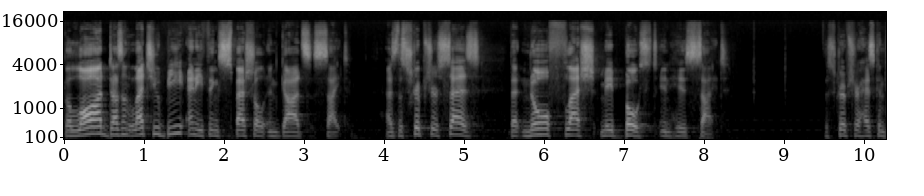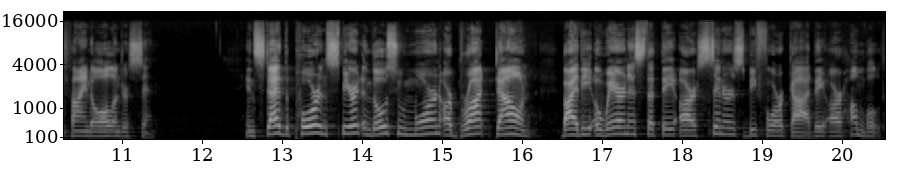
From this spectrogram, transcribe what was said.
The law doesn't let you be anything special in God's sight. as the scripture says, that no flesh may boast in his sight. The scripture has confined all under sin. Instead, the poor in spirit and those who mourn are brought down by the awareness that they are sinners before God. They are humbled.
